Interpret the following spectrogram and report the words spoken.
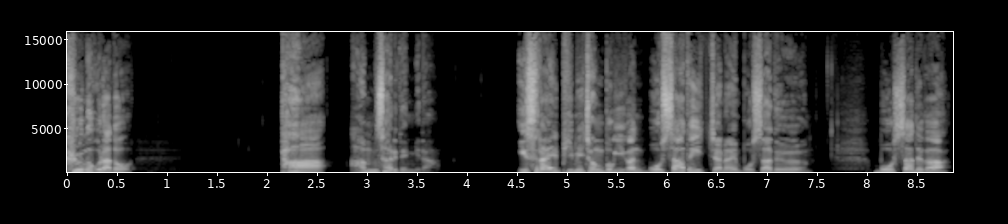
그 누구라도 다 암살이 됩니다. 이스라엘 비밀 정보기관 모사드 있잖아요. 모사드. 모사드가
